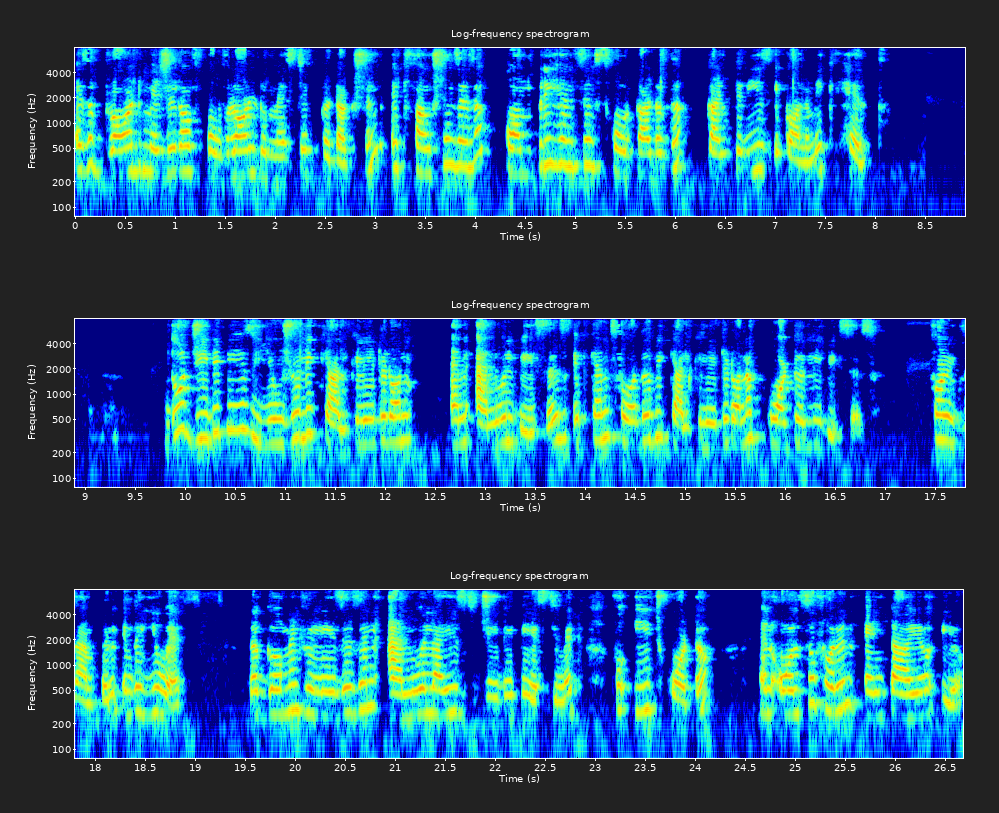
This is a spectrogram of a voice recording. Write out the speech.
as a broad measure of overall domestic production, it functions as a comprehensive scorecard of the country's economic health. Though GDP is usually calculated on an annual basis, it can further be calculated on a quarterly basis. For example, in the US, the government releases an annualized GDP estimate for each quarter and also for an entire year.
